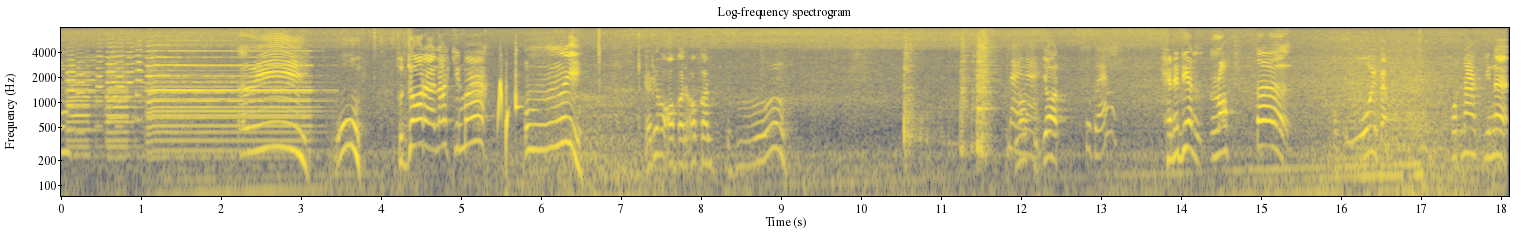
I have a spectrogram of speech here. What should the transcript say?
น เอ้ยโอ้สุดยอดอะน่ากินมากเอ้ยเดี๋ยวเดี๋ยวเอาออกก่อนเอาออกก่อนอื้อหือได้ยอดได้สุดยอด สุกแล้ว แคนาเดียนล็อบสเตอร์ โอ้โหแบบโคตรน่ากินอะ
